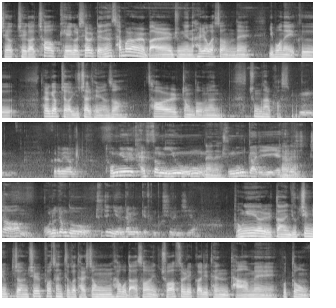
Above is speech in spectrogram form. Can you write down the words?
제, 제가 첫 계획을 세울 때는 3월 말 중에는 하려고 했었는데 이번에 그 설계업체가 유찰되면서 4월 정도면 충분할 것 같습니다. 음, 그러면 동의율 달성 이후 네네. 준공까지 예상한 네네. 시점 어느 정도 추진 위원장님께서 보시는지요? 동의율 일단 66.7%가 달성하고 나서 조합 설립까지 된 다음에 보통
